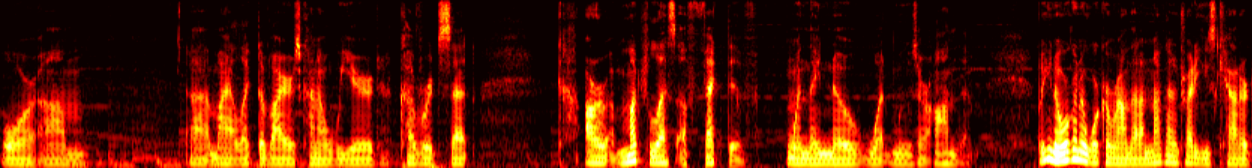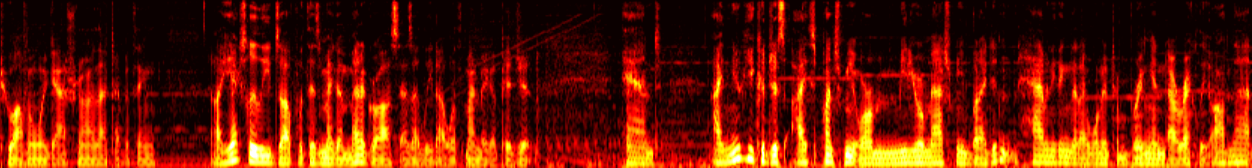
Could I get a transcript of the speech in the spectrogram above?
or um, uh, my Electivire's kind of weird coverage set are much less effective when they know what moves are on them. But you know, we're going to work around that. I'm not going to try to use counter too often with Gastrodon or that type of thing. Uh, he actually leads off with his Mega Metagross as I lead out with my Mega Pidgeot. And I knew he could just Ice Punch me or Meteor Mash me, but I didn't have anything that I wanted to bring in directly on that.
